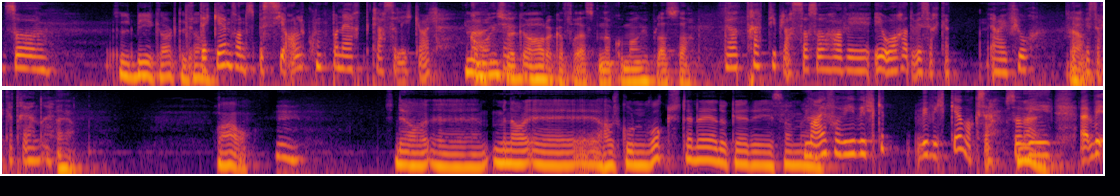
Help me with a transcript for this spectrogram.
Så, så det blir ikke alltid sånn? Det er ikke en sånn spesialkomponert klasse likevel. Hvor mange søkere har dere forresten, og hvor mange plasser? Vi har 30 plasser, så har vi I år hadde vi ca. Ja, i fjor hadde ja. vi ca. 300. Ja. Wow. Mm. Har, øh, men har, øh, har, skolen vokst, eller er dere i samme Nei, for vi vil ikke vi vil ikke vokse. Så vi, eh, vi,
